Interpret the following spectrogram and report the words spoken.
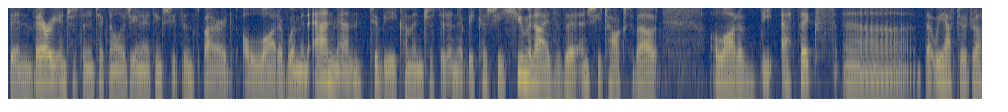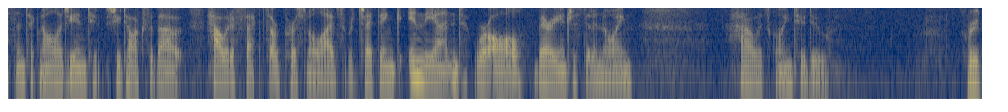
been very interested in technology. And I think she's inspired a lot of women and men to become interested in it because she humanizes it and she talks about a lot of the ethics uh, that we have to address in technology. And t- she talks about how it affects our personal lives, which I think in the end we're all very interested in knowing how it's going to do. Great.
